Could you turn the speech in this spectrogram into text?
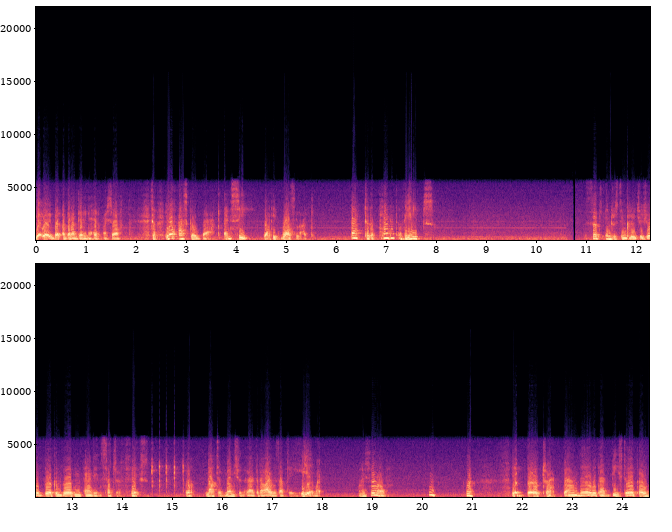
Yeah, but, but I'm getting ahead of myself. So let us go back and see what it was like. Back to the planet of the apes. Such interesting creatures, your Burke and in such a fix. Oh, not to mention the fact that I was up to here my, myself. Hmm. Huh. Yeah, Burke tracked down there with that beast Urko.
